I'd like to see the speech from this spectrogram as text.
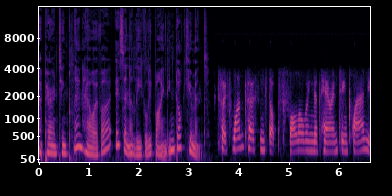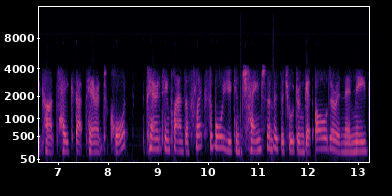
A parenting plan, however, isn't a legally binding document. So if one person stops following the parenting plan, you can't take that parent to court. Parenting plans are flexible. You can change them as the children get older and their needs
